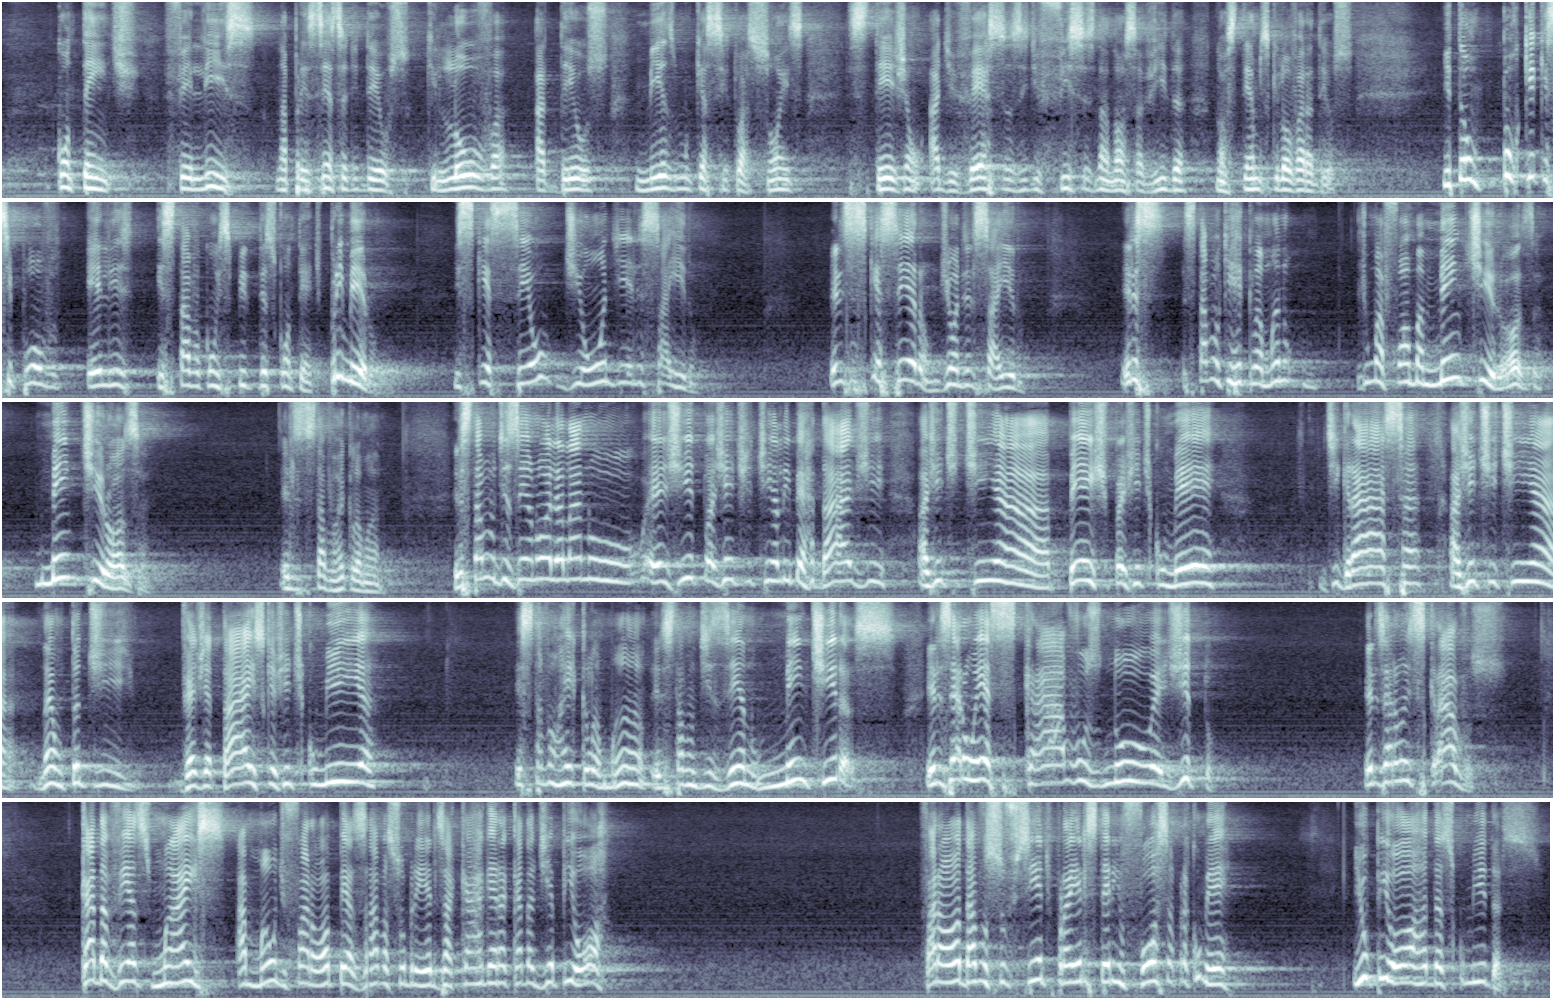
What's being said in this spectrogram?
contente, feliz na presença de Deus, que louva a Deus, mesmo que as situações estejam adversas e difíceis na nossa vida, nós temos que louvar a Deus. Então, por que que esse povo ele estava com o espírito descontente? Primeiro, esqueceu de onde eles saíram. Eles esqueceram de onde eles saíram. Eles estavam aqui reclamando de uma forma mentirosa, mentirosa. Eles estavam reclamando. Eles estavam dizendo: olha, lá no Egito a gente tinha liberdade, a gente tinha peixe para a gente comer, de graça, a gente tinha né, um tanto de vegetais que a gente comia. Eles estavam reclamando, eles estavam dizendo mentiras. Eles eram escravos no Egito. Eles eram escravos. Cada vez mais a mão de Faraó pesava sobre eles, a carga era cada dia pior. Faraó dava o suficiente para eles terem força para comer. E o pior das comidas.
